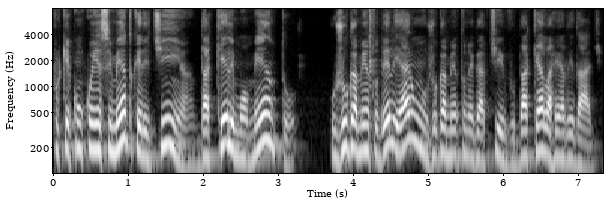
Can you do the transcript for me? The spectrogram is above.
porque com o conhecimento que ele tinha daquele momento, o julgamento dele era um julgamento negativo daquela realidade.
